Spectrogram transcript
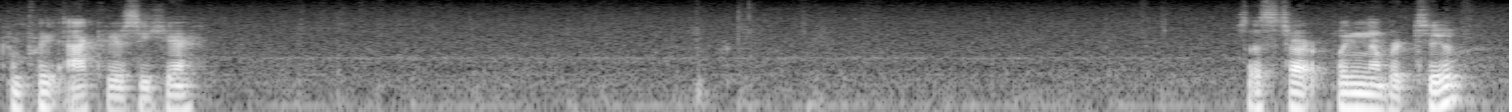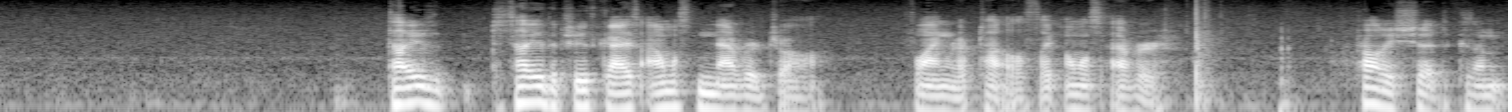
complete accuracy here. So let's start wing number two. Tell you to tell you the truth, guys, I almost never draw flying reptiles, like almost ever. Probably should, because I'm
